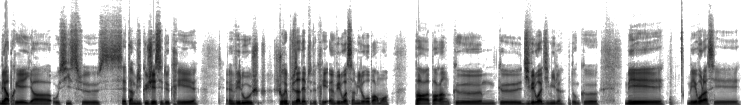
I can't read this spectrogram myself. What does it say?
Mais après, il y a aussi ce- cette envie que j'ai, c'est de créer un vélo. Je- J'aurais plus adepte de créer un vélo à 100 000 euros par mois, par, an, que, que 10 vélos à 10 000. Donc, euh, mais, voilà, c'est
